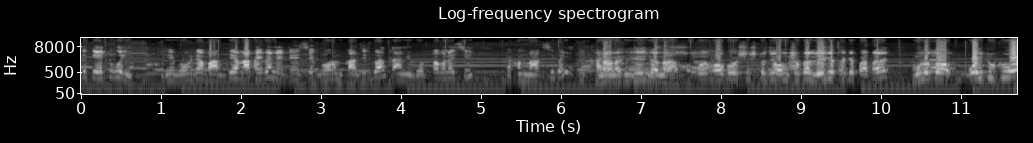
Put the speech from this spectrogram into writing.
মধ্যে এটুকুই যে বইটা বাদ দিয়ে মাখাইবেন এটা হচ্ছে গরম কাজির ভাত তাই আমি ভর্তা বানাইছি। এখন মাখছি ভাই না না এইটা না। ওই অবশিষ্ট যে অংশটা লেগে থাকে পাটায় মূলত ওইটুকুও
